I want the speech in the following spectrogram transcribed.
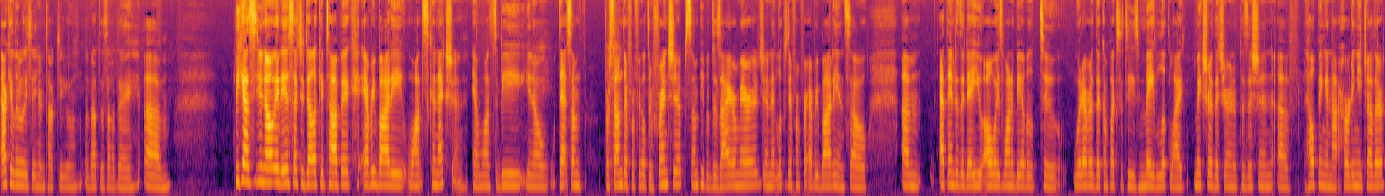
I could literally sit here and talk to you about this all day. Um, because you know it is such a delicate topic everybody wants connection and wants to be you know that some for some they're fulfilled through friendship. Some people desire marriage and it looks different for everybody. And so um, at the end of the day you always want to be able to whatever the complexities may look like make sure that you're in a position of helping and not hurting each other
